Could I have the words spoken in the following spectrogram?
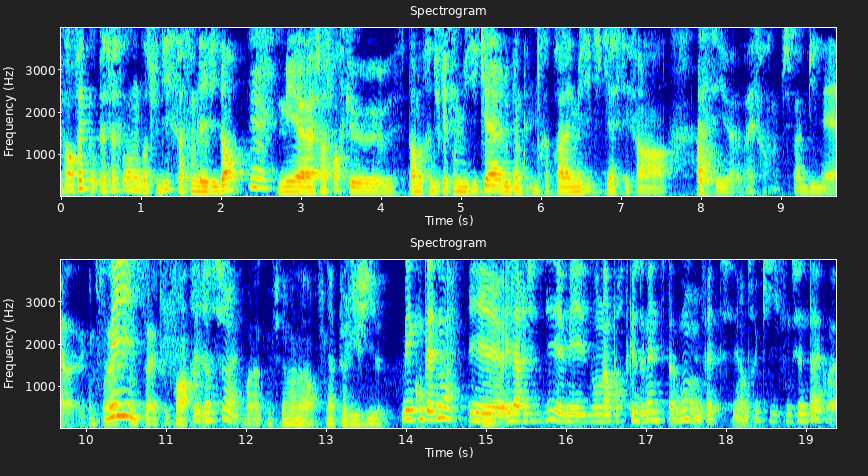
enfin, en fait, la façon dont tu le dis, ça semble évident, Mm. mais euh, enfin, je pense que c'est par notre éducation musicale ou bien peut-être notre rapport à la musique qui est assez, enfin, assez, euh, ouais, enfin, je sais pas, binaire, euh, comme ça, Oui. comme ça et tout. Enfin, Mais bien sûr. ouais. voilà, finalement, on, a, on finit un peu rigide. Mais complètement. Et, Mm. euh, et la rigidité, mais dans n'importe quel domaine, c'est pas bon en fait. C'est un truc qui fonctionne pas quoi.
